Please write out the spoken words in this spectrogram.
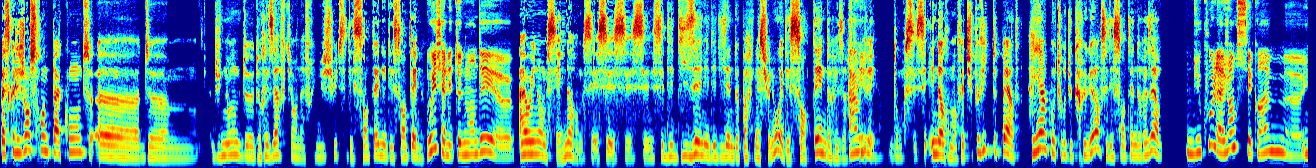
Parce que les gens ne se rendent pas compte euh, de, du nombre de, réserves qu'il y a en Afrique du Sud. C'est des centaines et des centaines. Oui, j'allais te demander. Euh, ah oui, non, mais c'est énorme. C'est des dizaines et des dizaines de parcs nationaux et des centaines de réserves ah privées. Donc c'est énorme, en fait. Tu peux vite te perdre. Rien qu'autour du Kruger, c'est des centaines de réserves. Du coup, l'agence, c'est quand même euh,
